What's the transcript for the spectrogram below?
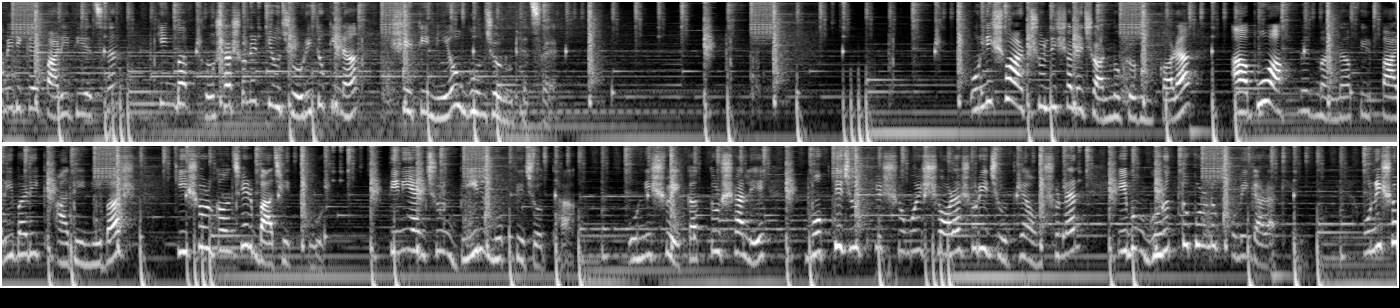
আমেরিকায় পাড়ি দিয়েছেন? কিংবা প্রশাসনের কেউ জড়িত কিনা, সেটি নিয়েও গুঞ্জন উঠেছে। উনিশশো সালে জন্মগ্রহণ করা আবু আহমেদ মান্নাফির পারিবারিক আদি নিবাস কিশোরগঞ্জের বাজিতপুর। তিনি একজন বীর মুক্তিযোদ্ধা। উনিশশো একাত্তর সালে মুক্তিযুদ্ধের সময় সরাসরি যুদ্ধে অংশ নেন এবং গুরুত্বপূর্ণ ভূমিকা রাখেন। উনিশশো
